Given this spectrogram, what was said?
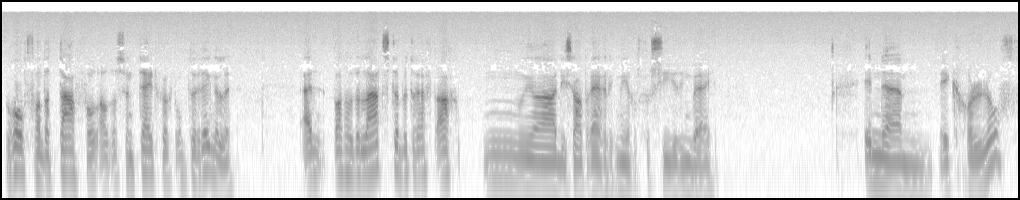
rolt van de tafel als het zijn tijd wordt om te ringelen. En wat nou de laatste betreft, ach, mm, ja, die staat er eigenlijk meer als versiering bij. In, ehm, ik geloof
